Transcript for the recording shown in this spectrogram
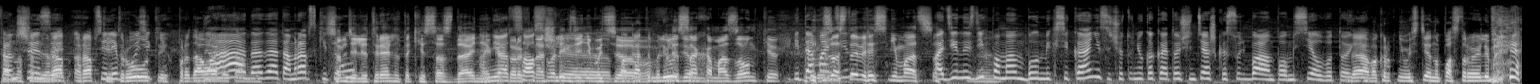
Там, на самом деле, франшизы. раб- рабский труд, их продавали да, там. Да, да, там рабский На самом труд. деле, это реально такие создания, Они которых нашли где-нибудь э, богатым в людям. лесах Амазонки И там один- заставили сниматься. Один из них, Да. по-моему, был мексиканец, и что-то у него какая-то очень тяжкая судьба, он, по-моему, сел в итоге. Да, вокруг него стену построили, блядь.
